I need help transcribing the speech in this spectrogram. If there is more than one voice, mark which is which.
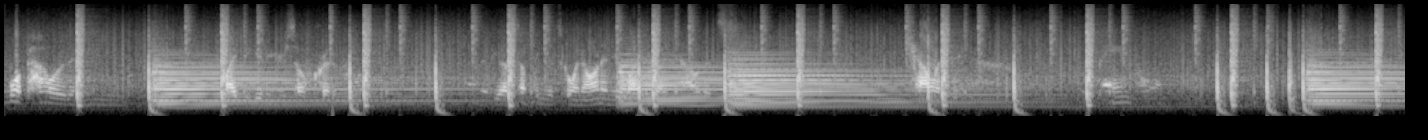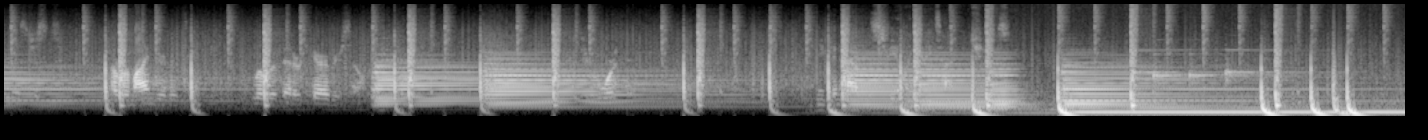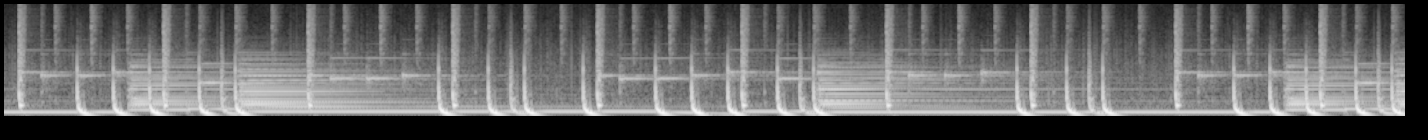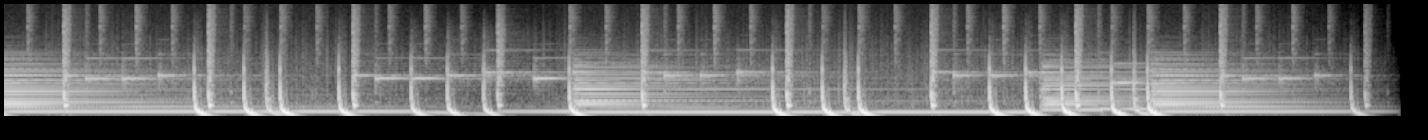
Speaker 1: have more power than you might be giving yourself credit for. If you have something that's going on in your life right now that's challenging, or painful, it's just a reminder to take a little bit better care of yourself. Because you're worth it. You can have this feeling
